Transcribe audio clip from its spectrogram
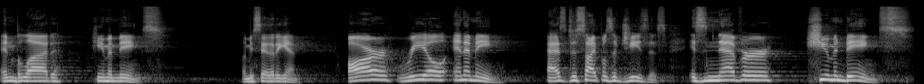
and blood human beings. Let me say that again. Our real enemy as disciples of Jesus is never human beings.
